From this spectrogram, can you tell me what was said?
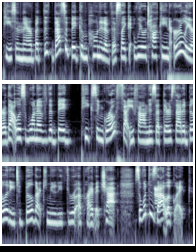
piece in there, but th- that's a big component of this. Like we were talking earlier, that was one of the big peaks in growth that you found is that there's that ability to build that community through a private chat. So, what does that look like?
